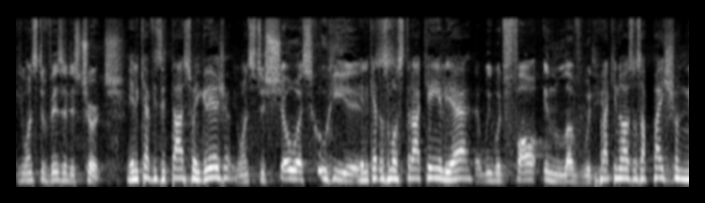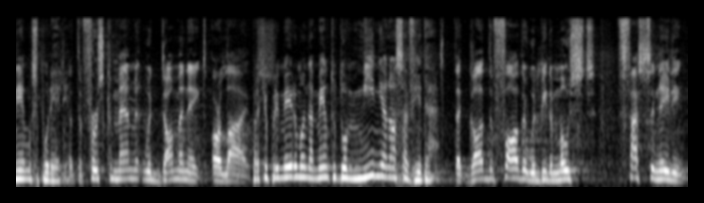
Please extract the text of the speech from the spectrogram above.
he wants to visit his church. Ele quer visitar a sua igreja. He wants to show us who he is. Ele quer nos mostrar quem Ele é. that we would fall in love with him. Para que nós nos apaixonemos por Ele. That the first commandment would dominate our lives. Para que o primeiro mandamento domine a nossa vida. That God the Father would be the most fascinating,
